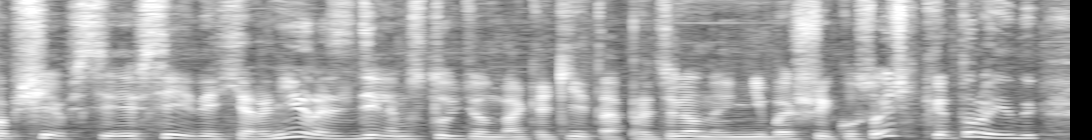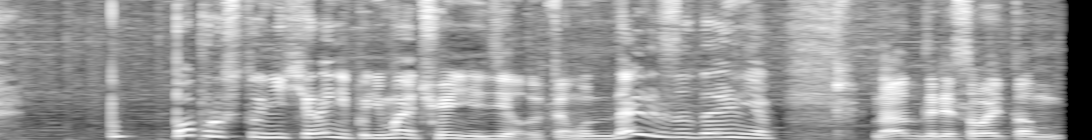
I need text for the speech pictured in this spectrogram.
вообще все, всей этой херни, разделим студию на какие-то определенные небольшие кусочки, которые попросту ни хера не понимают, что они делают. Там вот дали задание, надо нарисовать там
